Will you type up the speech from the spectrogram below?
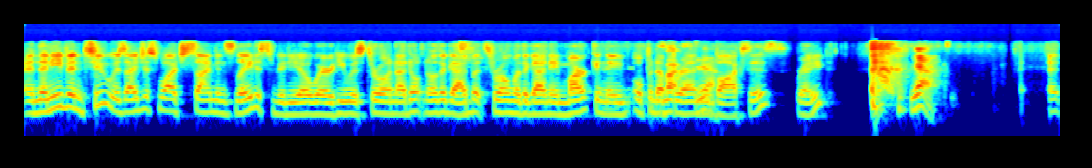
And then even too is I just watched Simon's latest video where he was throwing, I don't know the guy, but throwing with a guy named Mark and they opened up Mark, brand yeah. boxes, right? yeah. And,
